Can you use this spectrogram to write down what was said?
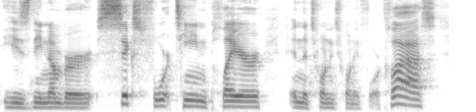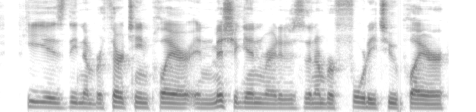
he's the number six fourteen player in the twenty twenty four class. He is the number thirteen player in Michigan, rated as the number forty two player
